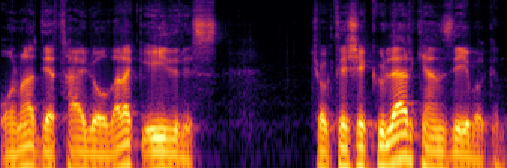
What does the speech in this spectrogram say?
ona detaylı olarak eğiliriz. Çok teşekkürler kendinize iyi bakın.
